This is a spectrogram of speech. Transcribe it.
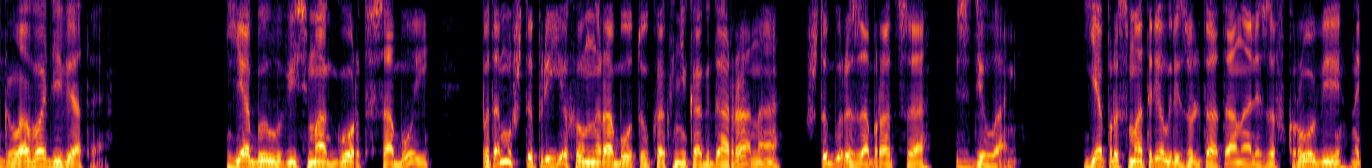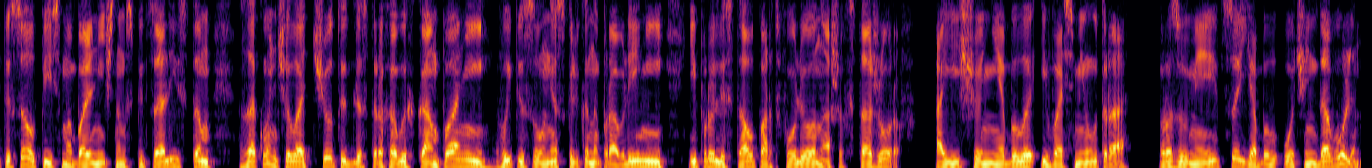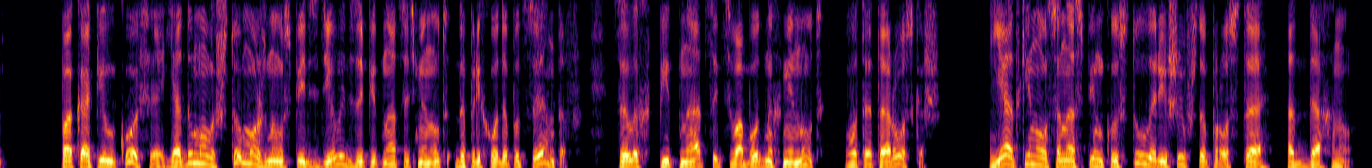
Глава девятая. Я был весьма горд собой, потому что приехал на работу как никогда рано, чтобы разобраться с делами. Я просмотрел результаты анализов крови, написал письма больничным специалистам, закончил отчеты для страховых компаний, выписал несколько направлений и пролистал портфолио наших стажеров. А еще не было и восьми утра. Разумеется, я был очень доволен. Пока пил кофе, я думал, что можно успеть сделать за 15 минут до прихода пациентов. Целых 15 свободных минут. Вот это роскошь. Я откинулся на спинку стула, решив, что просто отдохну.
